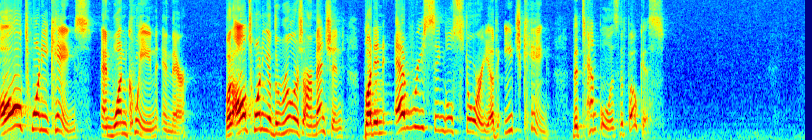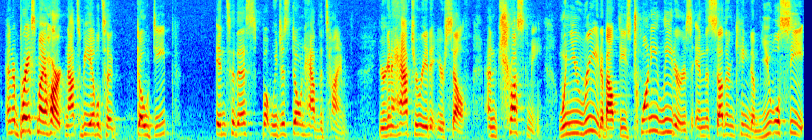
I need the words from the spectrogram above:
All 20 kings and one queen in there, but all 20 of the rulers are mentioned, but in every single story of each king, the temple is the focus. And it breaks my heart not to be able to go deep into this, but we just don't have the time. You're going to have to read it yourself. And trust me, when you read about these 20 leaders in the southern kingdom, you will see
